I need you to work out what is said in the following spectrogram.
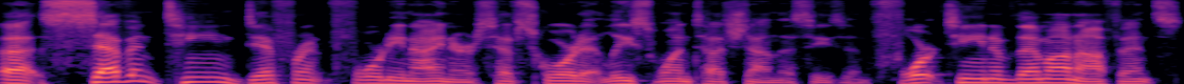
uh, 17 different 49ers have scored at least one touchdown this season, 14 of them on offense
